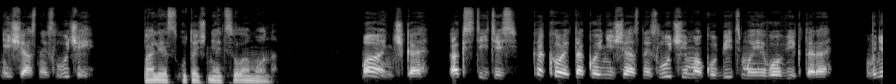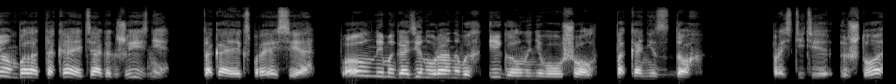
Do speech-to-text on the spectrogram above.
Несчастный случай? Полез уточнять Соломон. Манечка, окститесь, какой такой несчастный случай мог убить моего Виктора? В нем была такая тяга к жизни, такая экспрессия. Полный магазин урановых игл на него ушел, пока не сдох. Простите, что?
